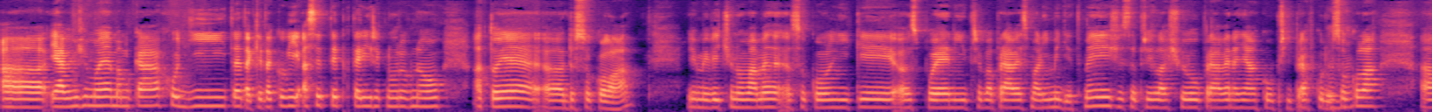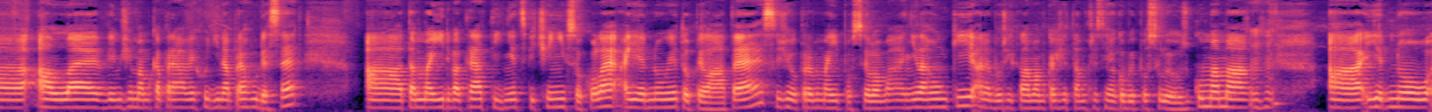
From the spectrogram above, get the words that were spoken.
A já vím, že moje mamka chodí, to je taky takový asi typ, který řeknu rovnou, a to je uh, do Sokola. Že my většinou máme sokolníky uh, spojený třeba právě s malými dětmi, že se přihlašují právě na nějakou přípravku do mm-hmm. Sokola, uh, ale vím, že mamka právě chodí na Prahu 10 a tam mají dvakrát týdně cvičení v Sokole a jednou je to pilates, že opravdu mají posilování lehonky, anebo říkala mamka, že tam přesně jakoby posilují s gumama. Mm-hmm. A jednou uh,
